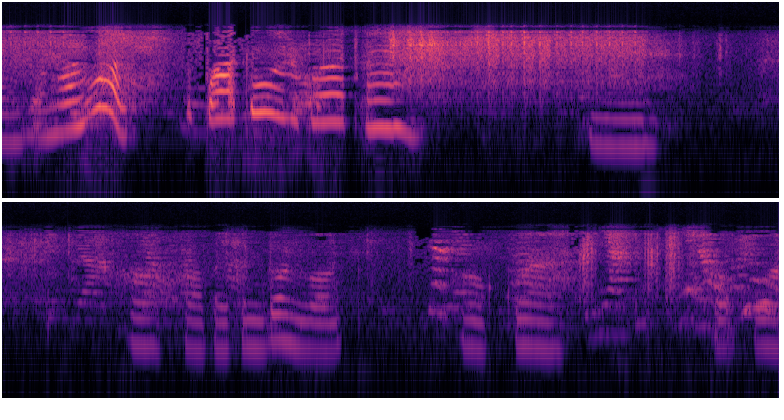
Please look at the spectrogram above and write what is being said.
สองคนวันโอ้ยสปอร์ตด้วยสปอร์ตอะอืมขอขอไปขึ้นบ้านก่อนออกกว่าออกกว่า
